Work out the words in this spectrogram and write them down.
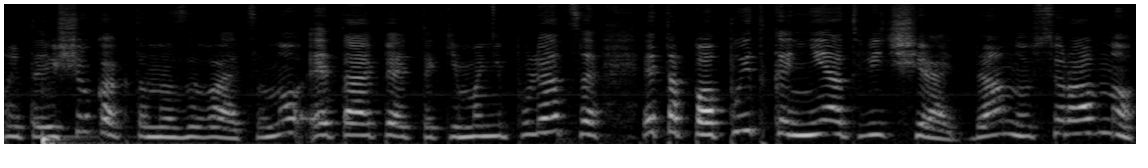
это еще как-то называется, но это опять-таки манипуляция, это попытка не отвечать, да, но все равно,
